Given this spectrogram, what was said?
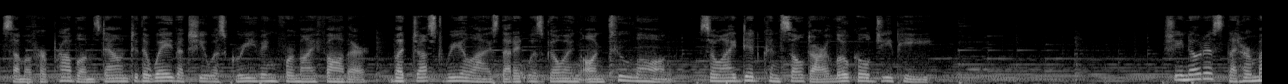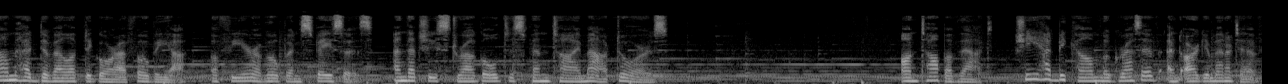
some of her problems down to the way that she was grieving for my father, but just realized that it was going on too long, so I did consult our local GP. She noticed that her mum had developed agoraphobia, a fear of open spaces, and that she struggled to spend time outdoors. On top of that, she had become aggressive and argumentative,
